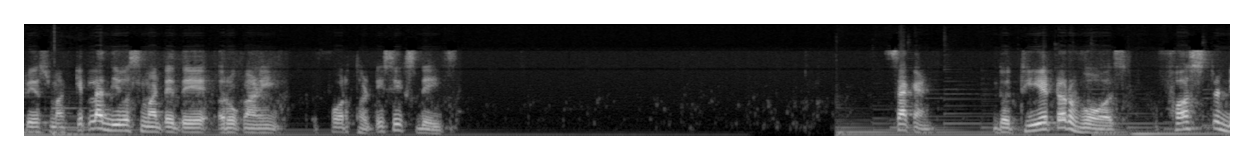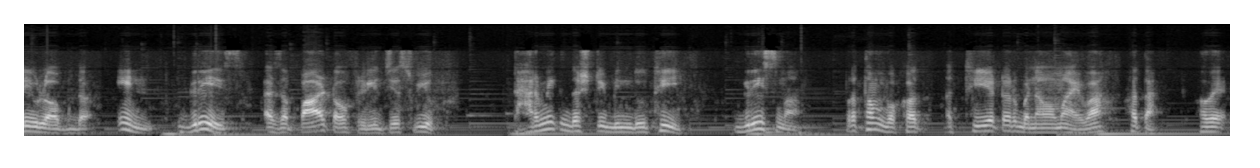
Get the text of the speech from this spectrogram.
સ્પેસમાં કેટલા દિવસ માટે તે રોકાણી for thirty six days second the theatre was first developed in Greece as a part of religious view ધાર્મિક દ્રષ્ટિબિંદુથી ગ્રીસમાં પ્રથમ વખત થિયેટર બનાવવામાં આવ્યા હતા. હવે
